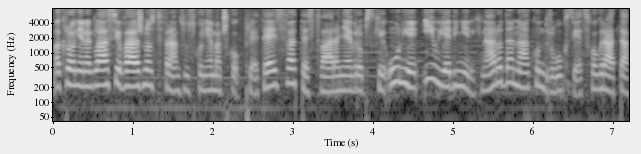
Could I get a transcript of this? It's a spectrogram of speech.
Macron je naglasio važnost francusko-njemačkog prijateljstva te stvaranja Evropske unije i Ujedinjenih naroda nakon drugog svjetskog rata.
